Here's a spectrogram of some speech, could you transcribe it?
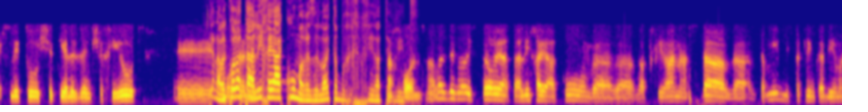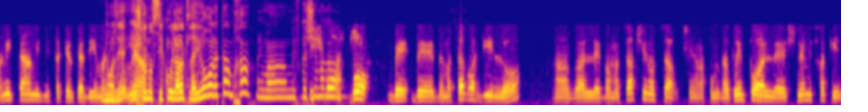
החליטו שתהיה לזה המשכיות. כן, אבל כל התהליך היה עקום, הרי זה לא הייתה בחירה טבעית. נכון, אבל זה כבר היסטוריה, התהליך היה עקום, והבחירה נעשתה, ותמיד מסתכלים קדימה. אני תמיד מסתכל קדימה. נו, אז יש לנו סיכוי לעלות ליורו לטעמך, עם המפגשים הללו? בוא, במצב רגיל לא, אבל במצב שנוצר, כשאנחנו מדברים פה על שני משחקים,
